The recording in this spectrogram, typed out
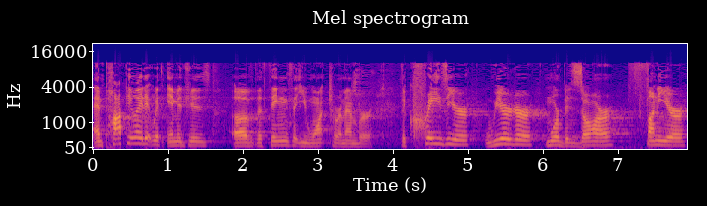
and populate it with images of the things that you want to remember. The crazier, weirder, more bizarre, funnier,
